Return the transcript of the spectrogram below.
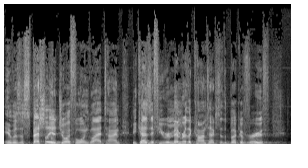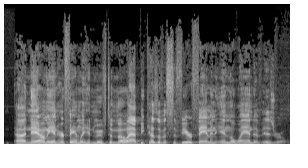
it was especially a joyful and glad time because if you remember the context of the book of Ruth, uh, Naomi and her family had moved to Moab because of a severe famine in the land of Israel.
